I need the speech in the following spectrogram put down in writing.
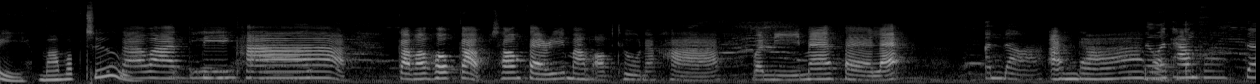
Fairy Mom of Two สวัสดีค่ะ กลับมาพบกับช่อง Fairy Mom of Two นะคะ วันนี้แม่แฟร์และ อันดา อันดาจะมาทำจะ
